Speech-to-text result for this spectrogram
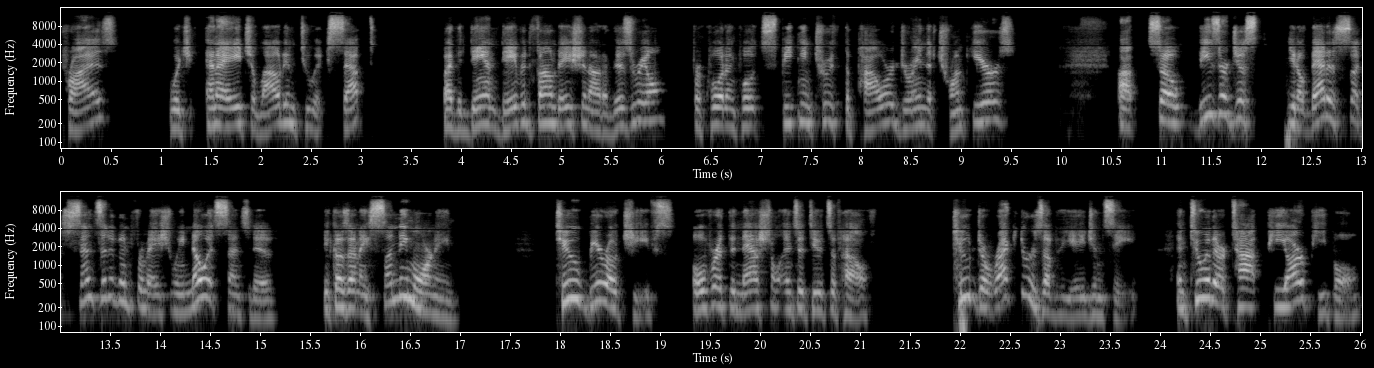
prize, which NIH allowed him to accept by the Dan David Foundation out of Israel for quote unquote speaking truth to power during the Trump years. Uh, so these are just, you know, that is such sensitive information. We know it's sensitive because on a Sunday morning, two bureau chiefs over at the National Institutes of Health, two directors of the agency, and two of their top PR people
